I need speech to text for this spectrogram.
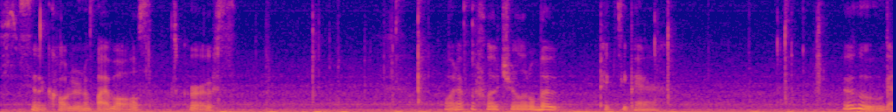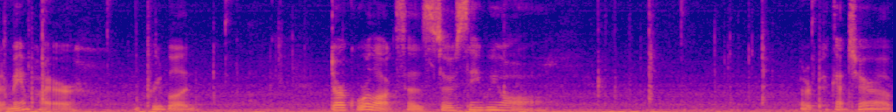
She's in a cauldron of eyeballs. It's gross. Whatever floats your little boat, pixie pear. Ooh, got a vampire. Pre-blood. Dark Warlock says, so say we all. Better pick that chair up.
